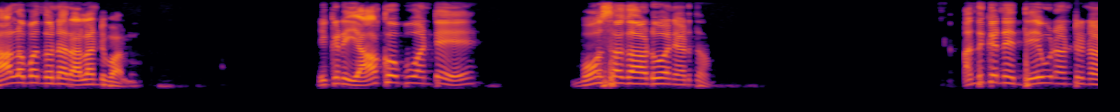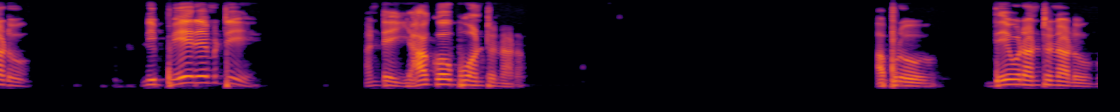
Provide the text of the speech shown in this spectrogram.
చాలా మంది ఉన్నారు అలాంటి వాళ్ళు. ఇక్కడ యాకోబు అంటే మోసగాడు అని అర్థం. అందుకనే దేవుడు అంటున్నాడు నీ పేరేమిటి? అంటే యాకోబు అంటున్నాడు. అప్పుడు దేవుడు అంటున్నాడు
